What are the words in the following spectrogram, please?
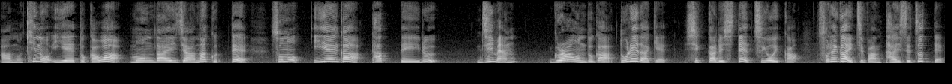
あの木の家とかは問題じゃなくて、その家が建っている地面、グラウンドがどれだけしっかりして強いか、それが一番大切って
